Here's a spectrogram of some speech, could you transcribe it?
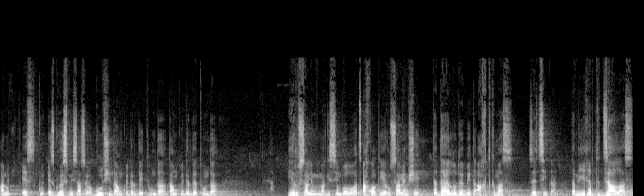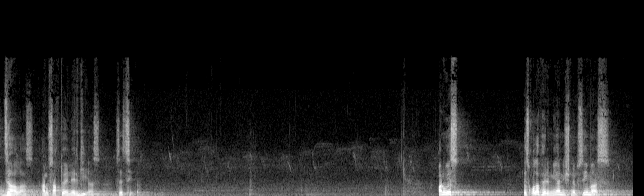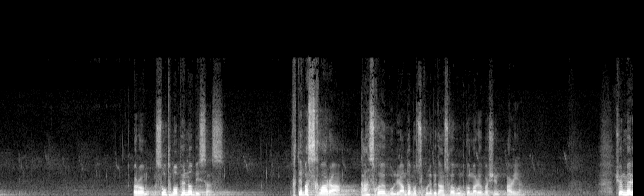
ანუ ეს ეს გვესმის ასე რომ გულში დამკვიდრდით, უნდა დამკვიდრდეთ უნდა იერუსალიმი მაგის სიმბოლოა, წახვალთ იერუსალიმში და დაელოდებით აღთქმას ზეციდან და მიიღებთ ძალას, ძალას, ანუ საფრთხო ენერგიას ზეციდან. ანუ ეს ეს ყველაფერი მიანიშნებს იმას რომ სულთ მოფენობისას ხდება სხვა რამ განსხვავებული, რამდა მოციქულები განსხვავებულ მდგომარეობაში არიან. ჩვენ მე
